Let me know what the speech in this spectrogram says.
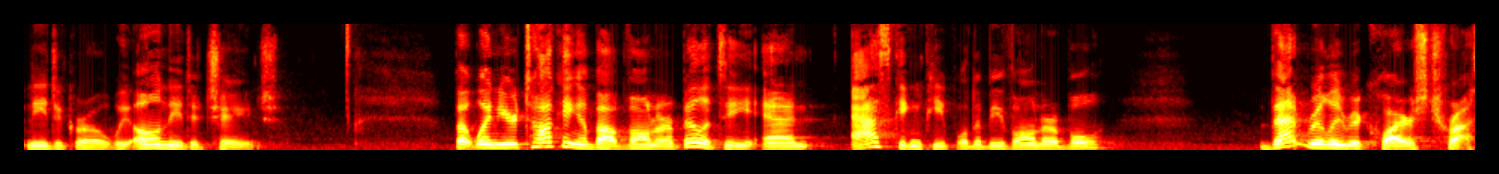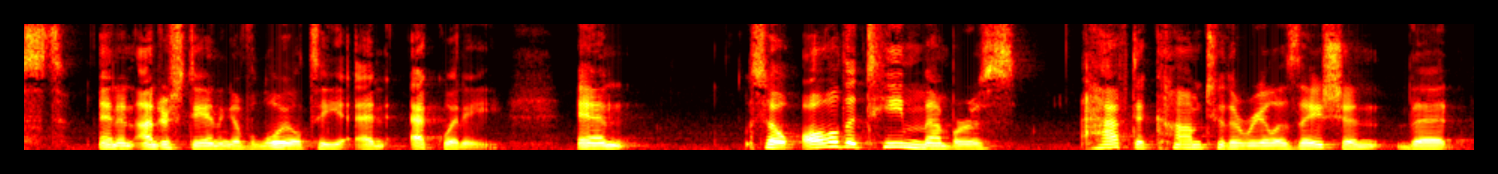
need to grow. We all need to change. But when you're talking about vulnerability and asking people to be vulnerable, that really requires trust and an understanding of loyalty and equity. And so all the team members have to come to the realization that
